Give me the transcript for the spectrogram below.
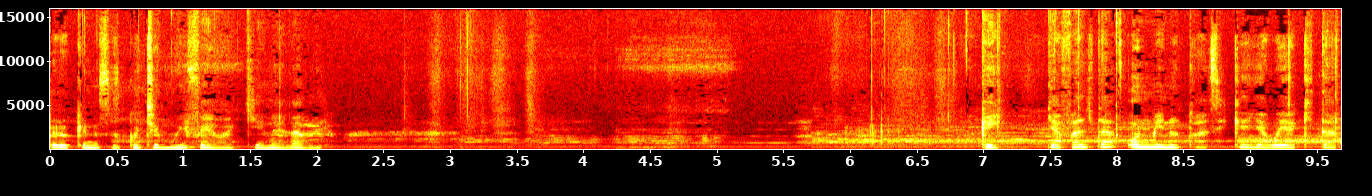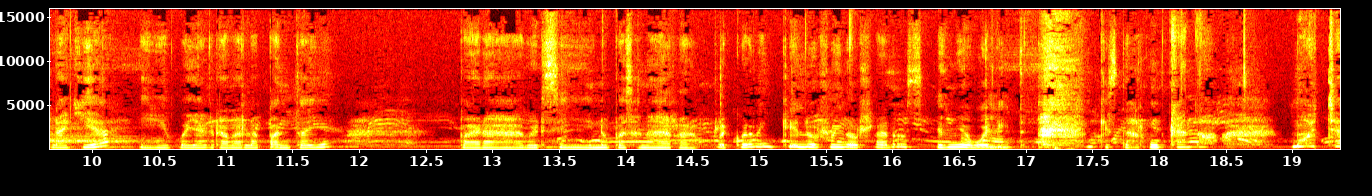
Espero que no se escuche muy feo aquí en el audio. Ok, ya falta un minuto, así que ya voy a quitar la guía y voy a grabar la pantalla para ver si no pasa nada raro. Recuerden que los ruidos raros es mi abuelita que está roncando mucho.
